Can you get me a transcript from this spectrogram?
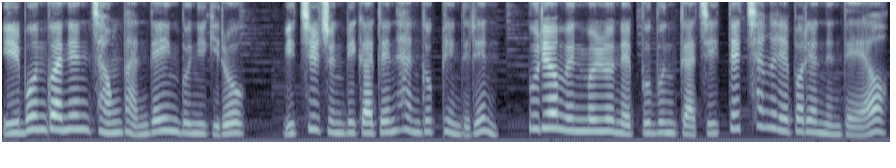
일본과는 정반대인 분위기로 미칠 준비가 된 한국 팬들은 뿌려 눈물로 넷부분까지 떼창을 해버렸는데요.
